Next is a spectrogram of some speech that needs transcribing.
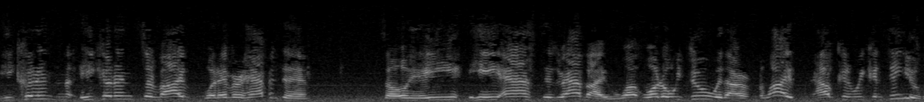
he couldn't he couldn't survive whatever happened to him. So he he asked his rabbi, "What what do we do with our life? How can we continue?"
